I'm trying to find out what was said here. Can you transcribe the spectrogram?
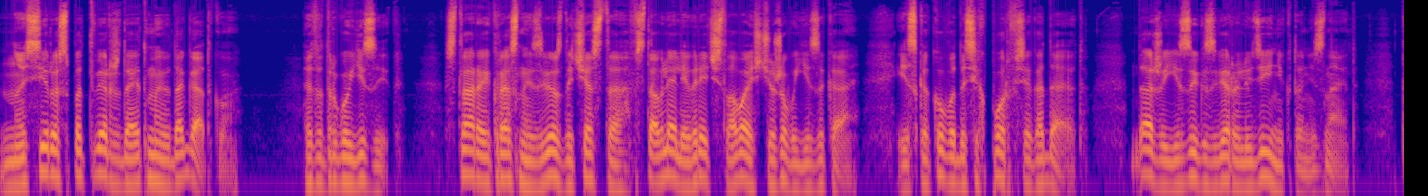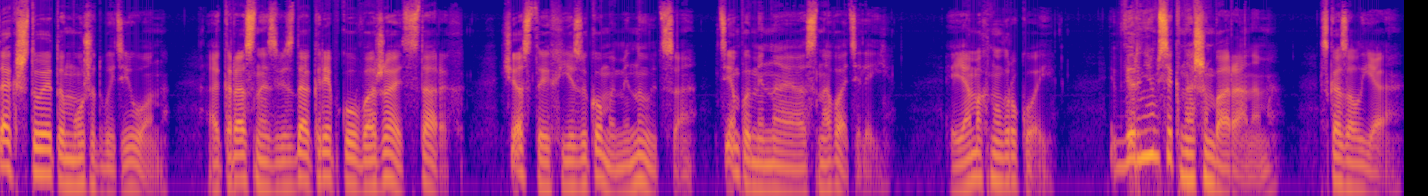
но Сирус подтверждает мою догадку. Это другой язык. Старые красные звезды часто вставляли в речь слова из чужого языка, из какого до сих пор все гадают. Даже язык зверолюдей никто не знает. Так что это может быть и он. А красная звезда крепко уважает старых. Часто их языком именуются, тем поминая основателей. Я махнул рукой. «Вернемся к нашим баранам», — сказал я.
